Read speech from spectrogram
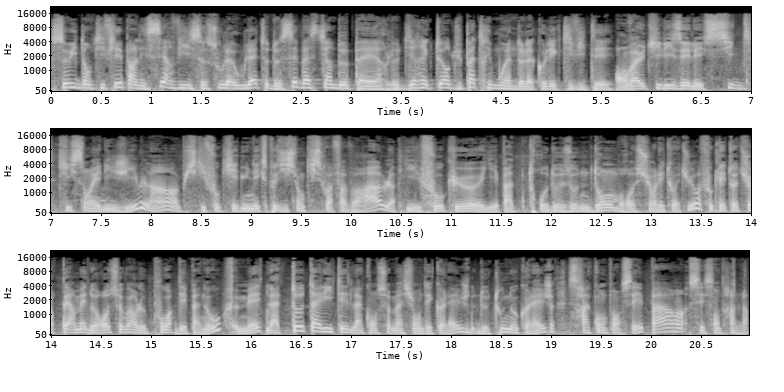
ceux identifiés par les services sous la houlette de Sébastien Depère, le directeur du patrimoine de la collectivité. On va utiliser les sites qui sont éligibles, hein, puisqu'il faut qu'il y ait une exposition qui soit favorable. Il faut qu'il n'y ait pas trop de zones d'ombre sur les toitures. Il faut que les toitures permettent de recevoir le poids des panneaux. Mais la totalité de la consommation des collèges, de tous nos collèges, sera compensée par ces centrales-là.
